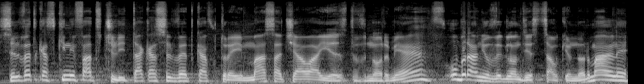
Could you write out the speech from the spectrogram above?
Sylwetka skinny fat, czyli taka sylwetka, w której masa ciała jest w normie. W ubraniu wygląd jest całkiem normalny,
